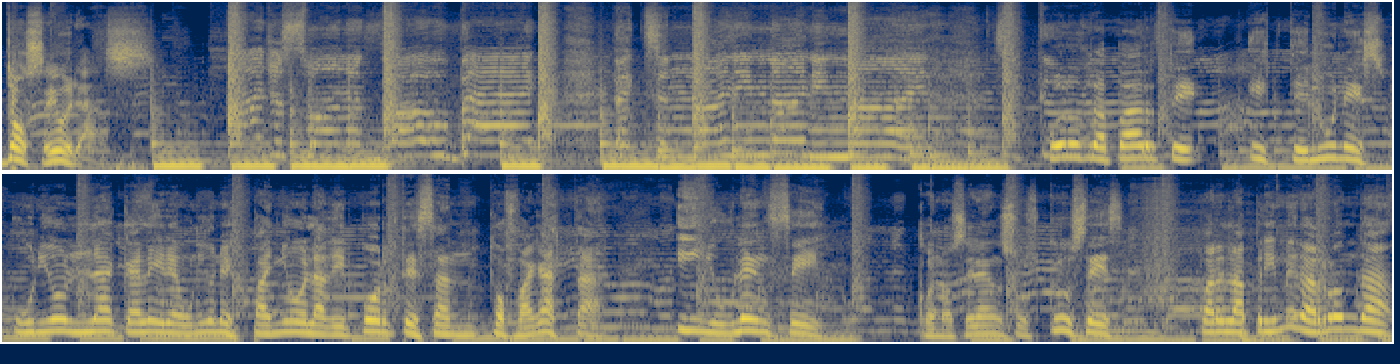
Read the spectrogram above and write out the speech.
12 horas. Por otra parte, este lunes Unión La Calera, Unión Española, Deportes Antofagasta y Ñublense conocerán sus cruces para la primera ronda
